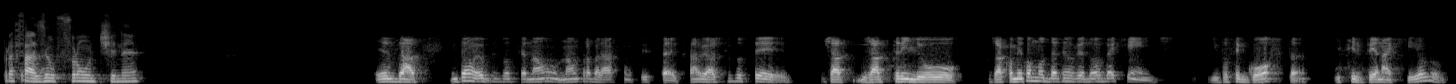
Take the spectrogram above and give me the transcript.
para fazer o front, né? Exato. Então, eu, você não não trabalhar com full stack, sabe? Eu acho que você já já trilhou já começou como desenvolvedor back-end e você gosta e se vê naquilo,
